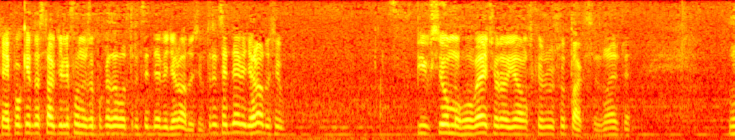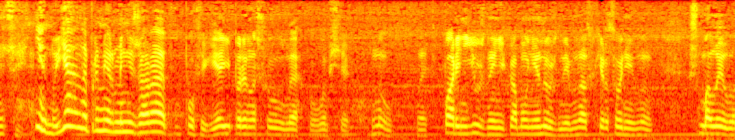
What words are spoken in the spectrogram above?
Та й поки достав телефон, вже показало 39 градусів. 39 градусів пів сьомого вечора, я вам скажу, що так це, знаєте. Ні, ну я, наприклад, мені жара пофіг, я її переношу легко взагалі. Ну, парень южний нікому не нужний. У нас в Херсоні ну, шмалило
